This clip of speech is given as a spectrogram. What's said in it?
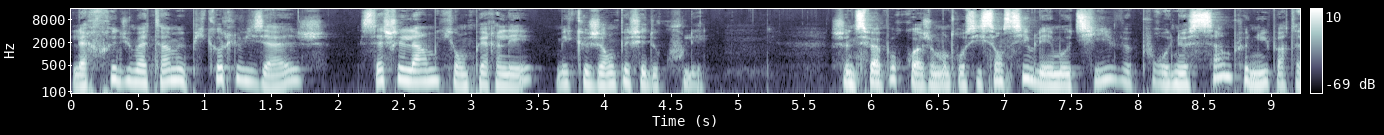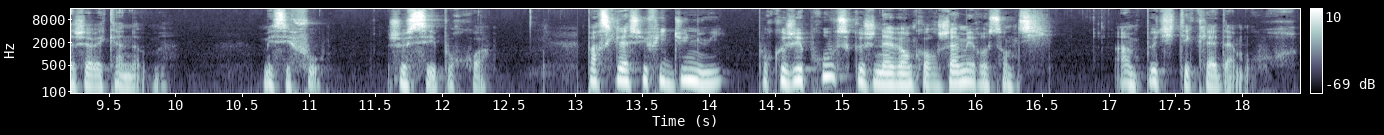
L'air frais du matin me picote le visage, sèche les larmes qui ont perlé, mais que j'ai empêché de couler. Je ne sais pas pourquoi je montre aussi sensible et émotive pour une simple nuit partagée avec un homme. Mais c'est faux. Je sais pourquoi. Parce qu'il a suffi d'une nuit pour que j'éprouve ce que je n'avais encore jamais ressenti un petit éclat d'amour.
